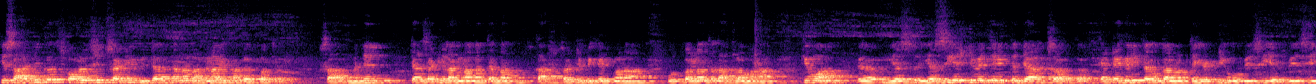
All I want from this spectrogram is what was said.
की साहजिकच स्कॉलरशिपसाठी विद्यार्थ्यांना लागणारे कागदपत्र सा म्हणजे त्यासाठी लागणारा त्यांना कास्ट सर्टिफिकेट म्हणा उत्पन्नाचा दाखला म्हणा किंवा S S C S T व्यतिरिक्त ज्या कॅटेगरीचा उदाहरणार्थ L T O B C S B C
